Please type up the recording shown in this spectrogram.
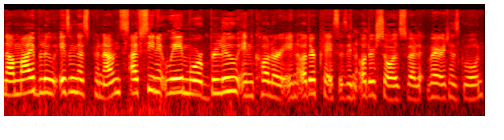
Now my blue isn't as pronounced. I've seen it way more blue in colour in other places, in other soils where, where it has grown.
